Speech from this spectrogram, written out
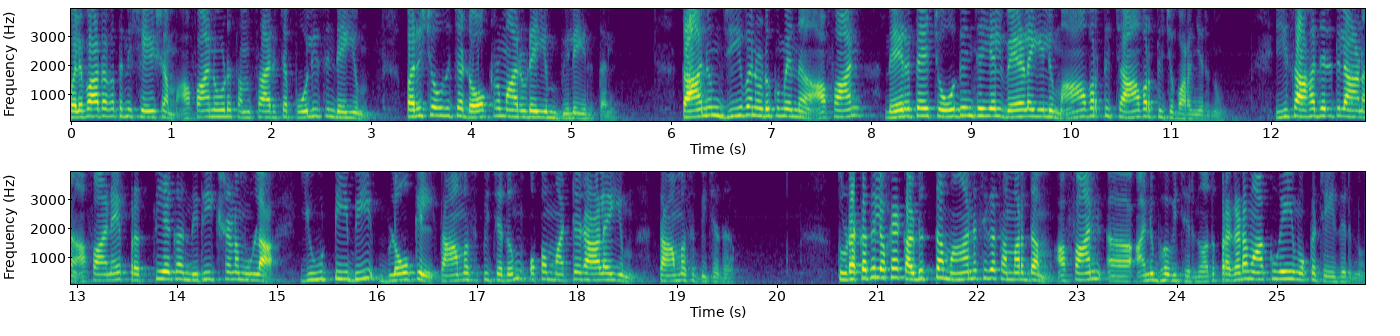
കൊലപാതകത്തിന് ശേഷം അഫാനോട് സംസാരിച്ച പോലീസിന്റെയും പരിശോധിച്ച ഡോക്ടർമാരുടെയും വിലയിരുത്തൽ. താനും ജീവനൊടുക്കുമെന്ന് അഫാൻ നേരത്തെ ചോദ്യം ചെയ്യൽ വേളയിലും ആവർത്തിച്ചാവർത്തിച്ചു പറഞ്ഞിരുന്നു. ഈ സാഹചര്യത്തിലാണ് അഫാനെ പ്രത്യേക നിരീക്ഷണമുള്ള യു ബ്ലോക്കിൽ താമസിപ്പിച്ചതും ഒപ്പം മറ്റൊരാളെയും താമസിപ്പിച്ചത്. തുടക്കത്തിലൊക്കെ കടുത്ത മാനസിക സമ്മർദ്ദം അഫാൻ അനുഭവിച്ചിരുന്നു. അത് പ്രകടമാക്കുകയും ഒക്കെ ചെയ്തിരുന്നു.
